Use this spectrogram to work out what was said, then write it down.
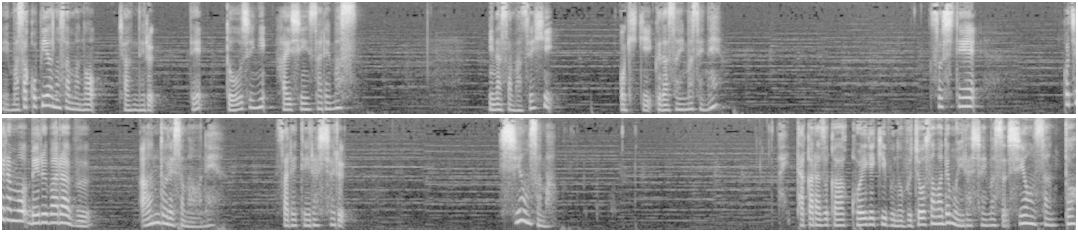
えー、まさこピアノ様のチャンネルで同時に配信されます。皆様ぜひお聴きくださいませね。そして、こちらもベルバラブアンドレ様をね、されていらっしゃるシオン様。宝塚声劇部の部長様でもいらっしゃいますシオンさんと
